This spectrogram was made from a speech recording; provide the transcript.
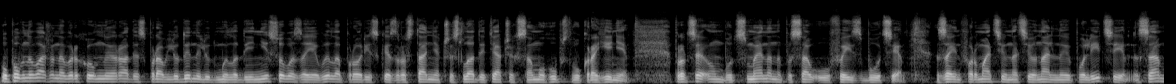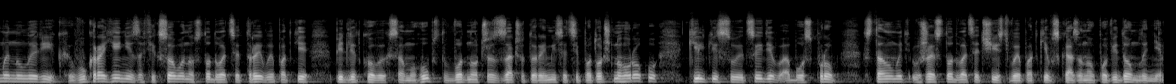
Уповноважена Верховної Ради з прав людини Людмила Денісова заявила про різке зростання числа дитячих самогубств в Україні. Про це омбудсмена написав у Фейсбуці. За інформацією національної поліції, за минулий рік в Україні зафіксовано 123 випадки підліткових самогубств. Водночас, за 4 місяці поточного року кількість суїцидів або спроб становить вже 126 випадків. Сказано в повідомленні.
